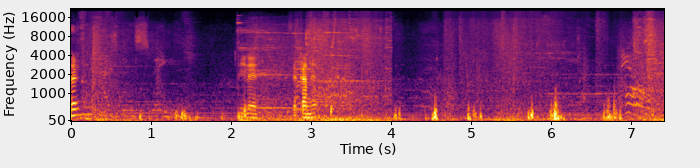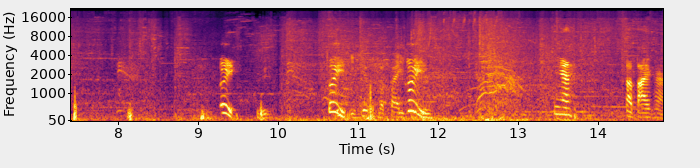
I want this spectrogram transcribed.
เฮ้ยดีเลยเดี๋ยวกันเนี่ยเฮ้ย เฮ้ย อีกเรื่องมาไต่เฮ้ยไงตาตายค่ะ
